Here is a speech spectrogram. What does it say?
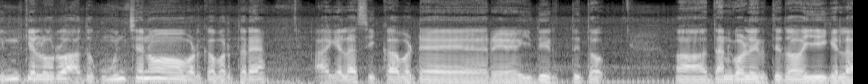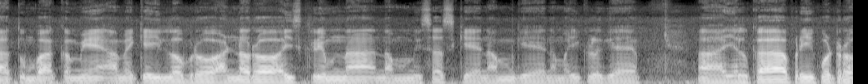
ಇನ್ನು ಕೆಲವರು ಅದಕ್ಕೆ ಮುಂಚೆನೂ ಹೊಡ್ಕೊ ಬರ್ತಾರೆ. ಆಗೆಲ್ಲ ಸಿಕ್ಕಾಬಟ್ಟೆ ರೇ ಇದಿರ್ತಿತ್ತು. ದನಗಳು ಇರ್ತಿದ್ದೋ ಈಗೆಲ್ಲ ತುಂಬ ಕಮ್ಮಿ. ಆಮೇಲೆ ಇಲ್ಲೊಬ್ಬರು ಅಣ್ಣವರು ಐಸ್ ಕ್ರೀಮ್ನ ನಮ್ಮ ಮಿಸಸ್ಗೆ ನಮಗೆ, ನಮ್ಮ ಮೈಕ್ಳಿಗೆ ಎಲ್ಕ ಫ್ರೀ ಕೊಟ್ಟರು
